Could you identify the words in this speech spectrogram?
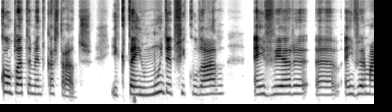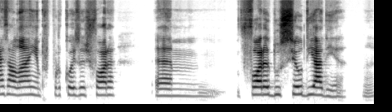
completamente castrados e que têm muita dificuldade em ver, uh, em ver mais além, em propor coisas fora, um, fora do seu dia a dia. É?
